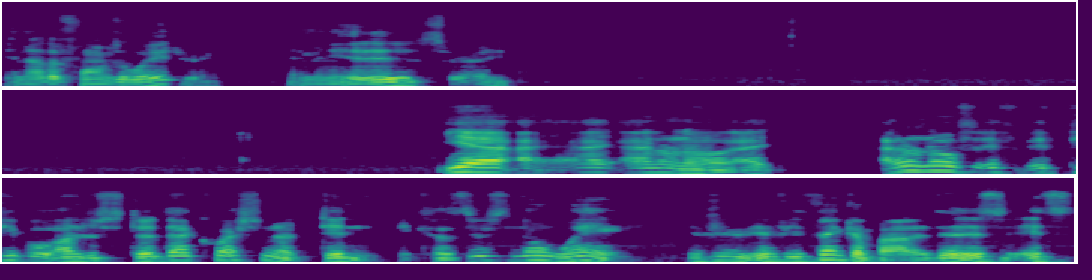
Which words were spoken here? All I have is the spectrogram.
in other forms of wagering. I mean, it is right. Yeah, I, I, I don't know. I I don't know if, if, if people understood that question or didn't because there's no way. If you if you think about it, it's it's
